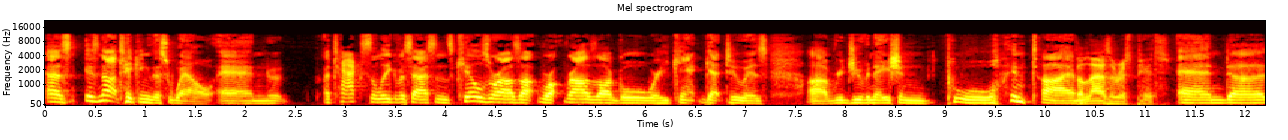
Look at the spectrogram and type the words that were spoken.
as is not taking this well and attacks the League of Assassins, kills Ra's, Ra- al Ghul where he can't get to his uh, rejuvenation pool in time. The Lazarus Pit. And uh,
